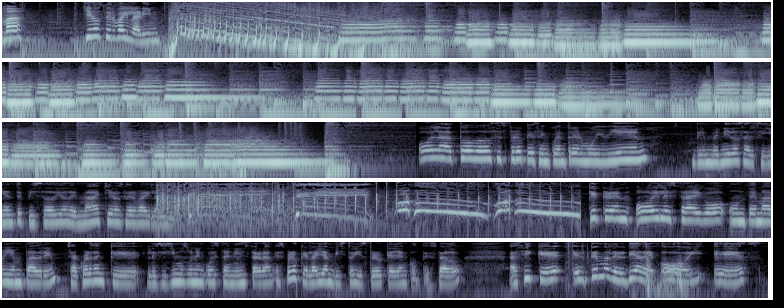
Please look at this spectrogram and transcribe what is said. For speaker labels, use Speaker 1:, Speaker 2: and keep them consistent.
Speaker 1: Ma, quiero ser bailarín.
Speaker 2: Hola a todos, espero que se encuentren muy bien. Bienvenidos al siguiente episodio de Ma Quiero ser bailarín. ¿Qué creen? Hoy les traigo un tema bien padre. ¿Se acuerdan que les hicimos una encuesta en Instagram? Espero que la hayan visto y espero que hayan contestado. Así que el tema del día de hoy es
